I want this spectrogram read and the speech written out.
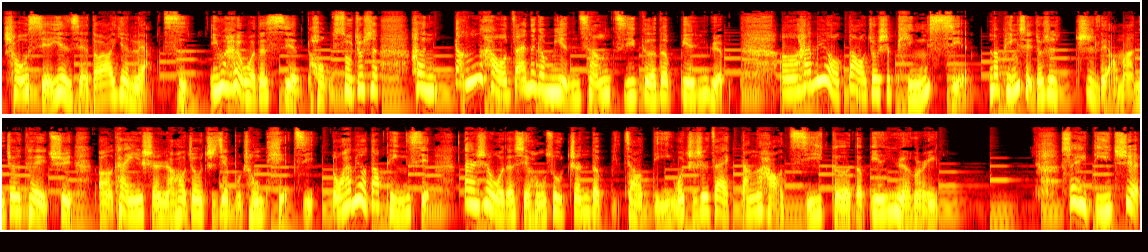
抽血验血都要验两次，因为我的血红素就是很刚好在那个勉强及格的边缘。嗯，还没有到就是贫血，那贫血就是治疗嘛，你就可以去呃看医生，然后就直接补充铁剂。我还没有到贫血，但是我的血红素真的比较低，我只是在刚好及格的边缘而已。所以的确，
